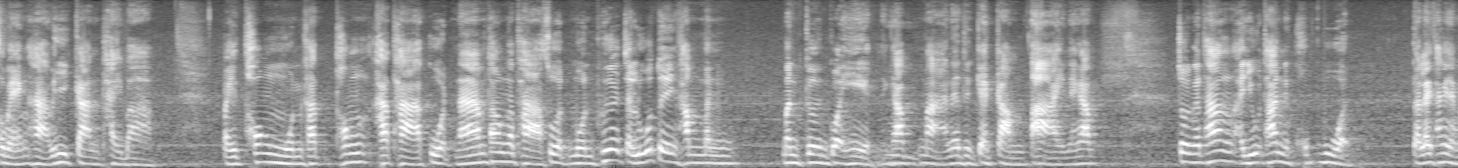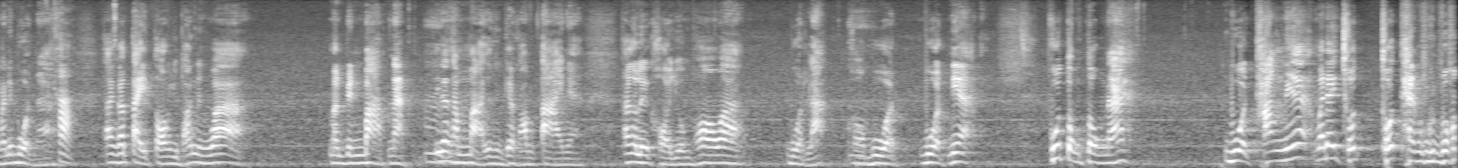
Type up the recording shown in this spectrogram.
แสวงหาวิธีการไถ่บาป ไปท่องมนต์คาท่องคาถากรวดน้ำท่องคาถาสวดมนต์เพื่อจะรู้ว่าตัวเองทำมันมันเกินกว่าเหตุนะครับหมาเนี่ยถึงแก่กรรมตายนะครับ จนกระทั่งอายุท่านเนี่ยครบบวชแต่แรกท่านก็ยังไม่ได้บวชนะค่ะท่านก็ไต่ตรองอยู่พักหนึ่งว่า มันเป็นบาปหนักอืมที่ท่านทำหมาจนถึงแก่ความตายเนี่ยท่านก็เลยขอโยมพ่อว่าบวชละ ขอบวชบวชเนี่ยพูดตรงๆนะ บวชครั้งเนี้ยไม่ได้ชด ทดแทนคุณพ่อ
